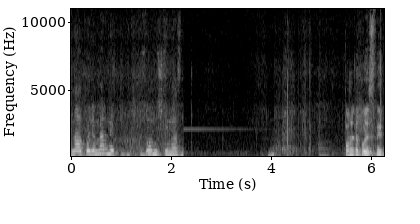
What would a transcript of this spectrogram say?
на полімерний зовнішній ознак. можете пояснити?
